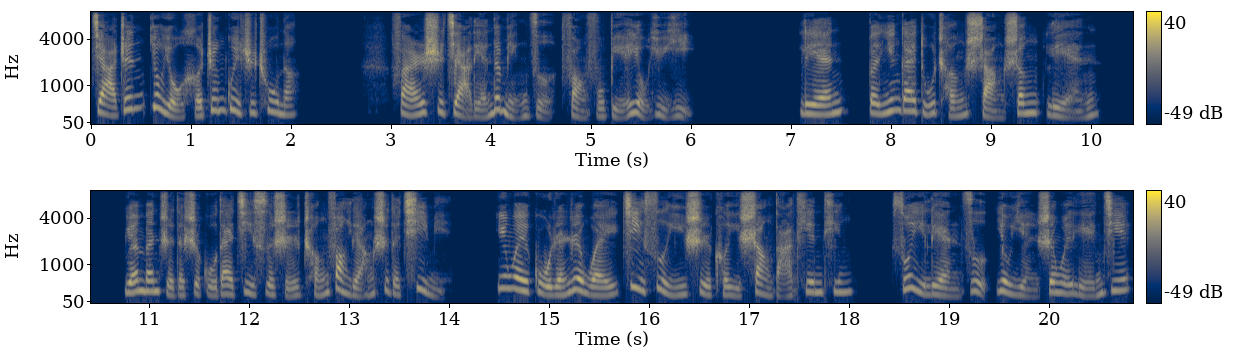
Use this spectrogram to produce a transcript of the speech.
贾珍又有何珍贵之处呢？反而是贾琏的名字仿佛别有寓意。琏本应该读成赏生琏，原本指的是古代祭祀时盛放粮食的器皿。因为古人认为祭祀仪式可以上达天听，所以敛字又引申为连接，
